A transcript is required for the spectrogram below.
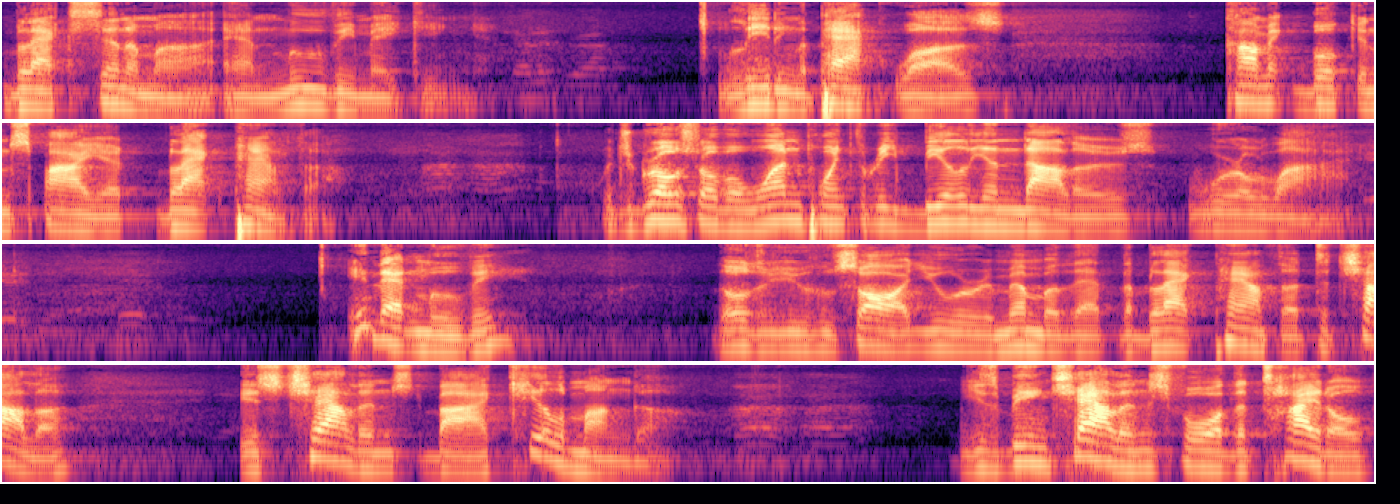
black cinema and movie making. Leading the pack was comic book inspired Black Panther, which grossed over $1.3 billion worldwide. In that movie, those of you who saw it, you will remember that the Black Panther, T'Challa, is challenged by Killmonger. He's being challenged for the title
